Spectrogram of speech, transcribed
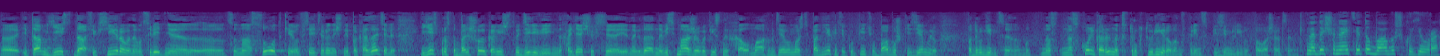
э, и там есть, да, фиксированная вот средняя цена сотки, вот все эти рыночные показатели. И есть просто большое количество деревень, находящихся иногда на весьма живописных холмах, где вы можете подъехать и купить у бабушки землю по другим ценам. Вот нас- насколько рынок структурирован, в принципе, земли, вот по вашей оценке? Надо еще найти эту бабушку, Юра.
